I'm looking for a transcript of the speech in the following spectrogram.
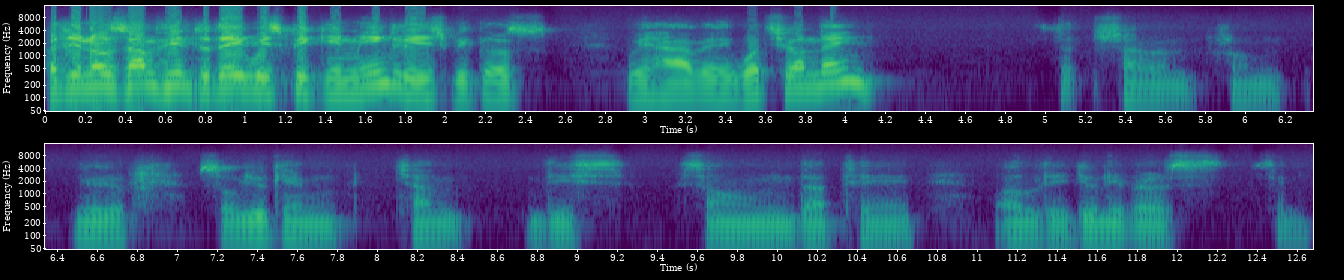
But you know something, today we speak in English because we have a, what's your name? Sharon from New York. So you can chant this song that uh, all the universe sing.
